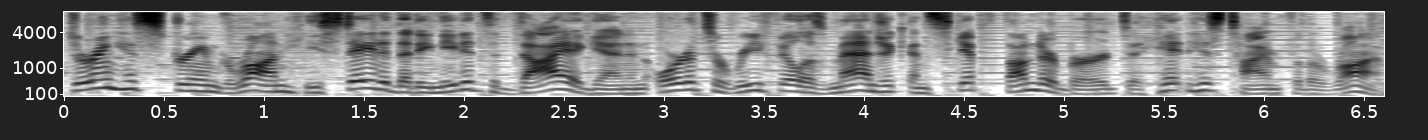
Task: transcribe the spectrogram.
During his streamed run, he stated that he needed to die again in order to refill his magic and skip Thunderbird to hit his time for the the run.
